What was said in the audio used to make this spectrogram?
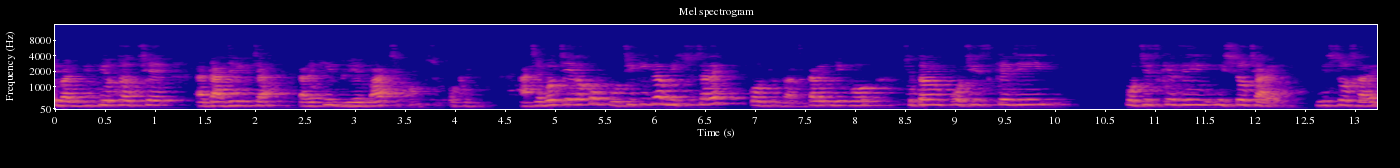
এবার দ্বিতীয়টা হচ্ছে দার্জিলিং চা। তাহলে কি দুইয়ের পাঁচ? অংশ ওকে আচ্ছা বলছে এরকম পঁচিশ কিগ্রা মিশ্র সারে করতে পারছে তাহলে লিখব, সুতরাং পঁচিশ কেজি পঁচিশ কেজি মিশ্র চারে মিশ্র সারে।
